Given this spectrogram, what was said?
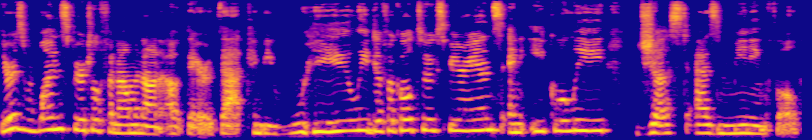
there is one spiritual phenomenon out there that can be really difficult to experience and equally just as meaningful.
